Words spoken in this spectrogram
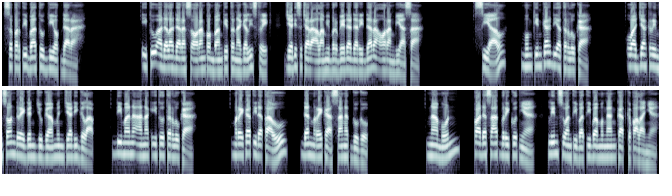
seperti batu giok darah. Itu adalah darah seorang pembangkit tenaga listrik, jadi secara alami berbeda dari darah orang biasa. Sial, mungkinkah dia terluka? Wajah Crimson Dragon juga menjadi gelap. Di mana anak itu terluka? Mereka tidak tahu, dan mereka sangat gugup. Namun, pada saat berikutnya, Lin Xuan tiba-tiba mengangkat kepalanya.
